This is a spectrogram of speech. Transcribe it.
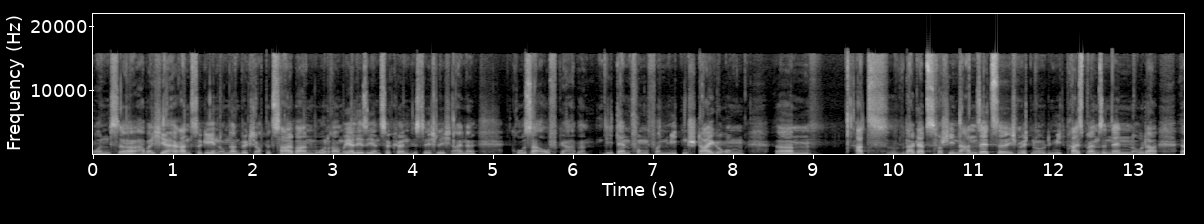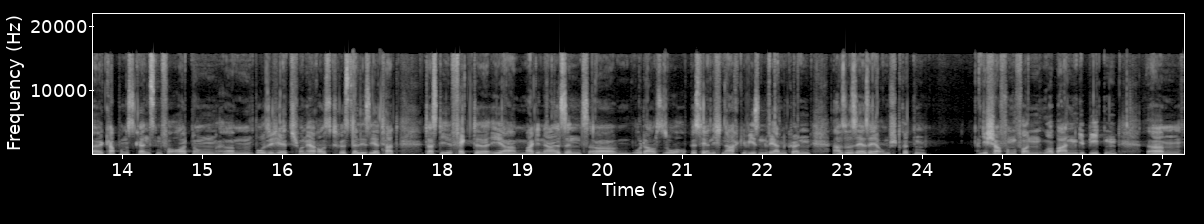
Und, äh, aber hier heranzugehen, um dann wirklich auch bezahlbaren Wohnraum realisieren zu können, ist sicherlich eine große Aufgabe. Die Dämpfung von Mietensteigerungen ähm, hat, da gab es verschiedene Ansätze. Ich möchte nur die Mietpreisbremse nennen oder äh, Kappungsgrenzenverordnungen, ähm, wo sich jetzt schon herauskristallisiert hat, dass die Effekte eher marginal sind äh, oder auch so auch bisher nicht nachgewiesen werden können. Also sehr, sehr umstritten. Die Schaffung von urbanen Gebieten ähm,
